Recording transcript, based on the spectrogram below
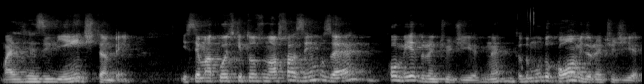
mais resiliente também. Isso é uma coisa que todos nós fazemos é comer durante o dia, né? Todo mundo come durante o dia.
